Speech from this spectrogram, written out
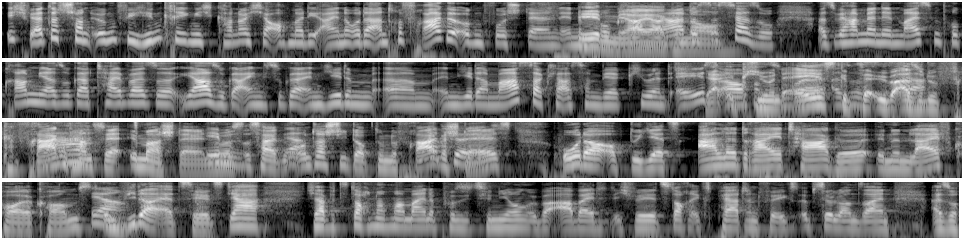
ich werde das schon irgendwie hinkriegen. Ich kann euch ja auch mal die eine oder andere Frage irgendwo stellen in dem Eben, Programm. ja, ja, genau. Das ist ja so. Also wir haben ja in den meisten Programmen ja sogar teilweise, ja, sogar eigentlich sogar in jedem, ähm, in jeder Masterclass haben wir Q&As Ja, auch. und so. Q&As Also es ja überall. Also du Fragen Ja. kannst du ja immer stellen. Nur Eben, es ist halt ein ja. Unterschied, ob du eine Frage Natürlich. stellst oder ob du jetzt alle drei Tage in einen Live-Call kommst Ja. und wieder erzählst, ja, ich habe jetzt doch noch mal meine Positionierung überarbeitet, ich will jetzt doch Expertin für XY sein. Also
